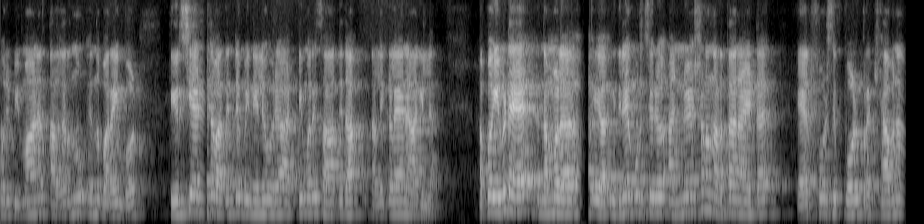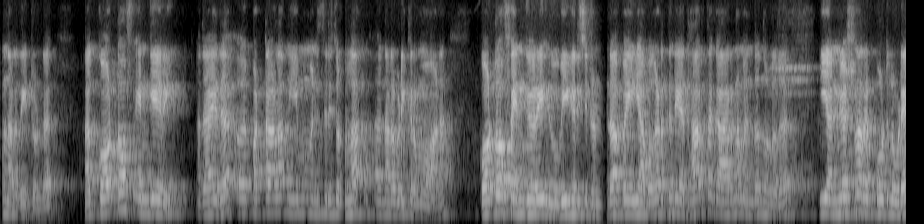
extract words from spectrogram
ഒരു വിമാനം തകർന്നു എന്ന് പറയുമ്പോൾ തീർച്ചയായിട്ടും അതിന്റെ പിന്നിൽ ഒരു അട്ടിമറി സാധ്യത തള്ളിക്കളയാനാകില്ല. അപ്പോൾ ഇവിടെ നമ്മൾ ഇതിനെക്കുറിച്ചൊരു അന്വേഷണം നടത്താനായിട്ട് എയർഫോഴ്സ് ഇപ്പോൾ പ്രഖ്യാപനം നടത്തിയിട്ടുണ്ട്. കോർട്ട് ഓഫ് എൻക്വയറി അതായത് പട്ടാള നിയമം അനുസരിച്ചുള്ള നടപടിക്രമമാണ് കോർട്ട് ഓഫ് എൻക്വയറി രൂപീകരിച്ചിട്ടുണ്ട്. അപ്പൊ ഈ അപകടത്തിന്റെ യഥാർത്ഥ കാരണം എന്തെന്നുള്ളത് ഈ അന്വേഷണ റിപ്പോർട്ടിലൂടെ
